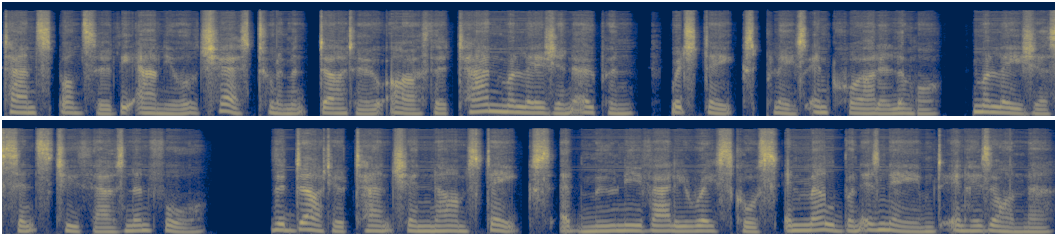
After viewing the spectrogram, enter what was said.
Tan sponsored the annual chess tournament Dato Arthur Tan Malaysian Open, which takes place in Kuala Lumpur. Malaysia since 2004. The Dato Tan Chin Nam Stakes at Moonee Valley Racecourse in Melbourne is named in his honour.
